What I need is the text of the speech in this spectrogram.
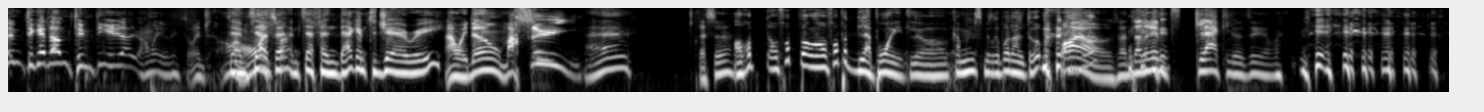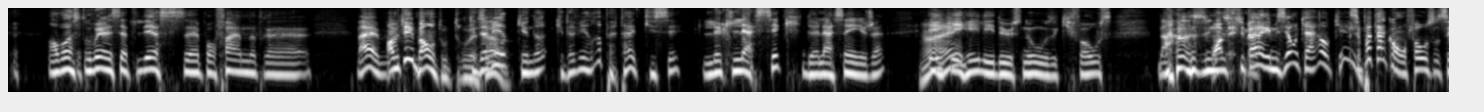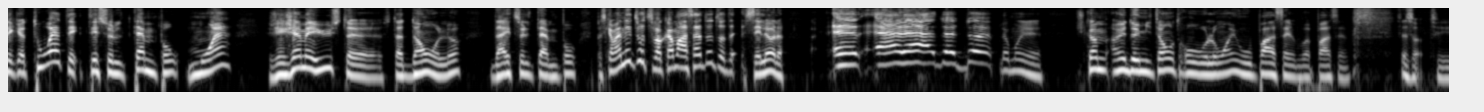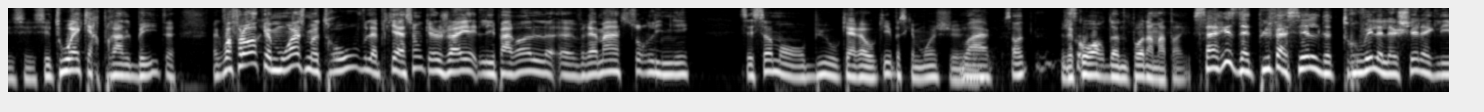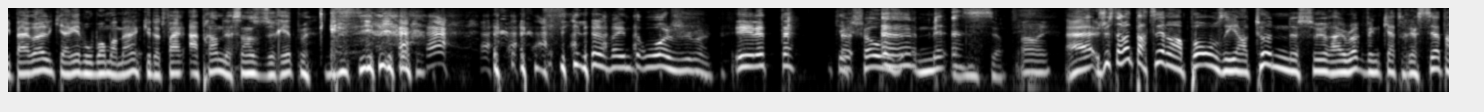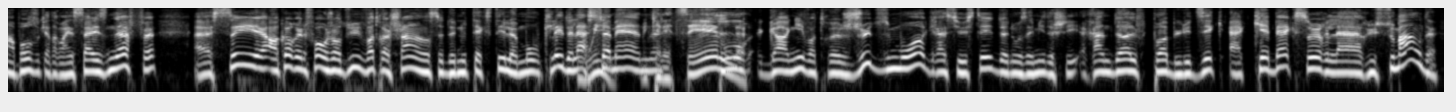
T'as un, on petit va Aff- ça. un petit Offenbach, un petit Jerry. Ah oui donc, Marseille! Hein? Après ça? On fera, on, fera pas, on fera pas de la pointe, là. On quand même se mettrait pas dans le trouble. Ouais, ça te donnerait une petite claque, là, tu sais. on va se trouver un setlist euh, pour faire notre. euh, Ben, Ah, mais t'es bon, toi, de trouver qui, ça. devient- qui qui deviendra peut-être, qui sait, le classique de la Saint-Jean, a.k.a. les deux snooze qui faussent dans une Ouais, super mais- émission karaoké. C'est pas tant qu'on fausse, c'est que toi, t'es es sur le tempo. Moi, j'ai jamais eu ce don-là d'être sur le tempo. Parce qu'à un moment donné, toi, tu vas commencer à tout. C'est là, là. Là, moi, je suis comme un demi-ton trop loin ou pas assez. pas assez- C'est ça. C'est- toi qui reprends le beat. Fait qu'il va falloir que moi, je me trouve l'application que j'ai les paroles euh, vraiment surlignées. C'est ça mon but au karaoké parce que moi, je, Ouais, ça va- je ça- coordonne pas dans ma tête. Ça risque d'être plus facile de trouver le logiciel avec les paroles qui arrivent au bon moment que de te faire apprendre le sens du rythme d'ici d'ici le 23 juin. Et le temps. Quelque chose me dit ça. Ah ouais. Euh, juste avant de partir en pause et en tune sur iRock 24.7 en pause au 96.9, euh, c'est euh, encore une fois aujourd'hui votre chance de nous texter le mot-clé de la Oui, semaine. mais quel est-il? Pour gagner votre jeu du mois, gracieuseté de nos amis de chez Randolph Pub Ludique à Québec sur la rue Soumande.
